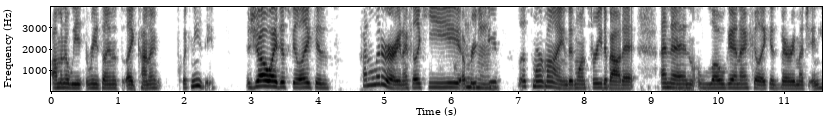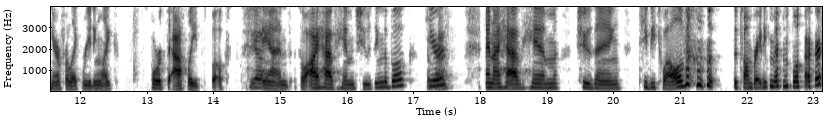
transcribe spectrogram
I'm gonna we- read something that's like kind of quick and easy. Zhou, I just feel like is kind of literary, and I feel like he mm-hmm. appreciates a smart mind and wants to read about it. And then Logan, I feel like is very much in here for like reading like sports athletes books, Yeah. and so I have him choosing the book here Okay. and I have him choosing TB12, the Tom Brady memoir.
